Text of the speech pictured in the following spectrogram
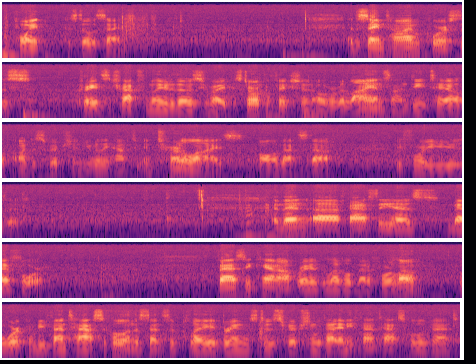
the point is still the same. At the same time, of course, this creates a trap familiar to those who write historical fiction over reliance on detail, on description. You really have to internalize all of that stuff before you use it. And then uh, fantasy as metaphor. Fantasy can operate at the level of metaphor alone. A work can be fantastical in the sense of play it brings to description without any fantastical event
